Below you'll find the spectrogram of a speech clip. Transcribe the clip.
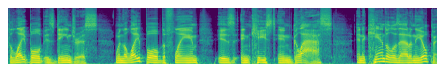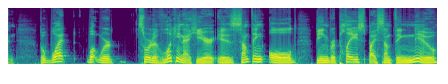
the light bulb is dangerous when the light bulb, the flame, is encased in glass and a candle is out in the open? But what what we're sort of looking at here is something old being replaced by something new,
